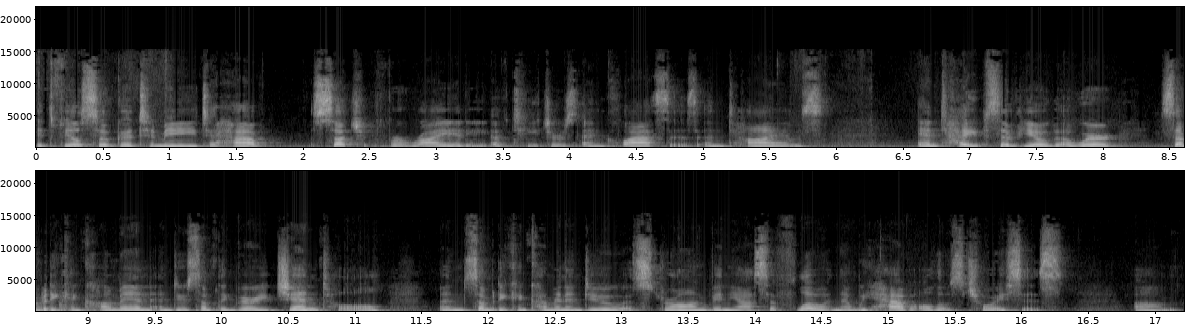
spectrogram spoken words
it feels so good to me to have such variety of teachers and classes and times and types of yoga where somebody can come in and do something very gentle and somebody can come in and do a strong vinyasa flow and then we have all those choices. Um,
